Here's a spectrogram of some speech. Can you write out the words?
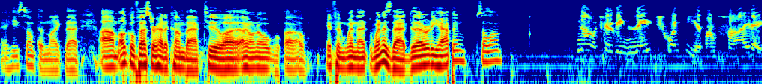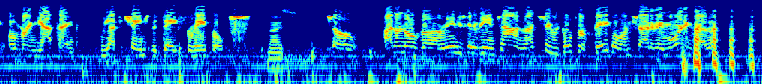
Yeah, he's something like that. Um, Uncle Fester had a comeback too. I, I don't know, uh, if and when that, when is that? Did that already happen, Solon? No, it's going to be May 20th on Friday over in Yaphank. We had to change the date from April. Nice. So I don't know if uh, Randy's going to be in town. I'd say we go for a bagel on Saturday morning, brother.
